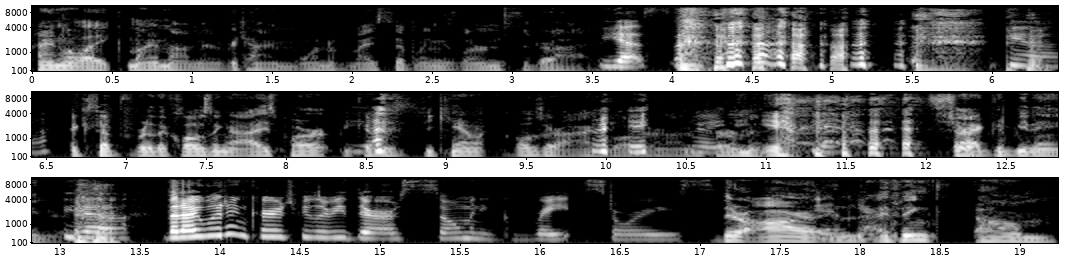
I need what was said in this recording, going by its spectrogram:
Kind of like my mom every time one of my siblings learns to drive. Yes. yeah. Except for the closing eyes part because you can't close her eyes while they're on Right. a permit. Yeah. That's true. That could be dangerous. Yeah. But I would encourage people to read. There are so many great stories. There are, in and here. I think, um,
